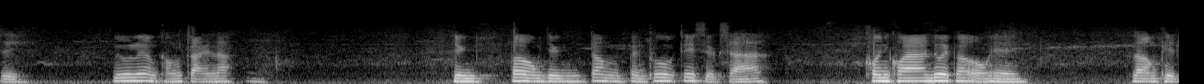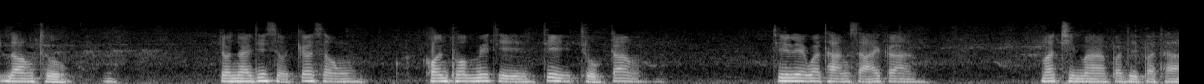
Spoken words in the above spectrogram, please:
สี่รู้เรื่องของใจรักจึงพระองค์จึงต้องเป็นผู้ที่ศึกษา ค้นคว้าด้วยพระองค์เอง ลองผิดลองถูก จนในที่สุดก็ทรง ค้นพบวิธีที่ถูกต้อง ที่เรียกว่าทางสายกลาง มัชชิมาปฏิปทา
